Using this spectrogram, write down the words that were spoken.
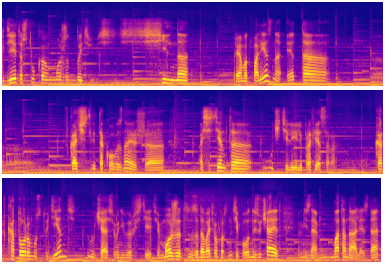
Где эта штука может быть сильно прям вот полезна, это э, в качестве такого, знаешь, э, ассистента учителя или профессора, к которому студент учась в университете, может задавать вопрос, ну, типа, он изучает, не знаю, мат-анализ, да,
